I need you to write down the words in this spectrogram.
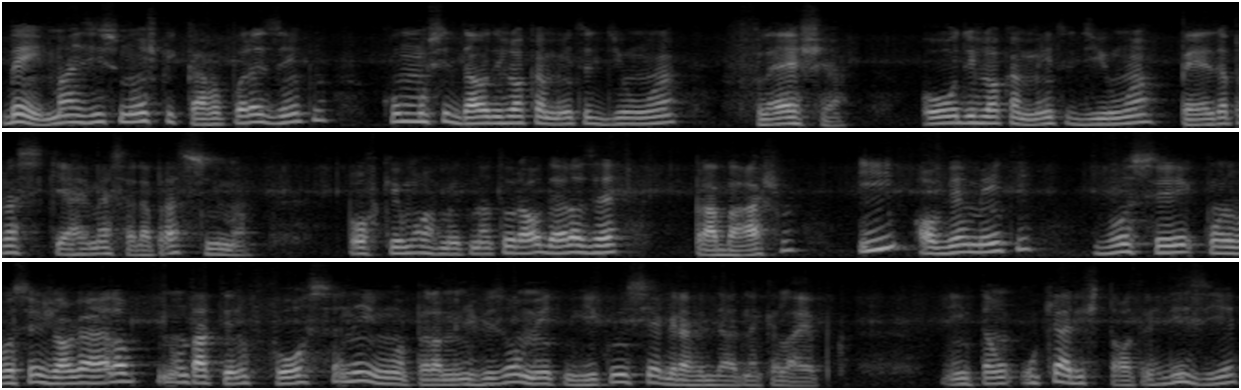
Bem, mas isso não explicava, por exemplo, como se dá o deslocamento de uma flecha ou o deslocamento de uma pedra para que é arremessada para cima, porque o movimento natural delas é para baixo e, obviamente, você, quando você joga ela, não está tendo força nenhuma, pelo menos visualmente. Ninguém conhecia a gravidade naquela época. Então, o que Aristóteles dizia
